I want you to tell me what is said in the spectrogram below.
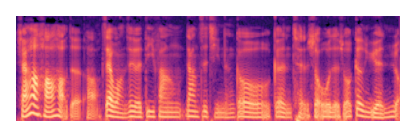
想要好好的哦，再往这个地方让自己能够更成熟，或者说更圆融。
